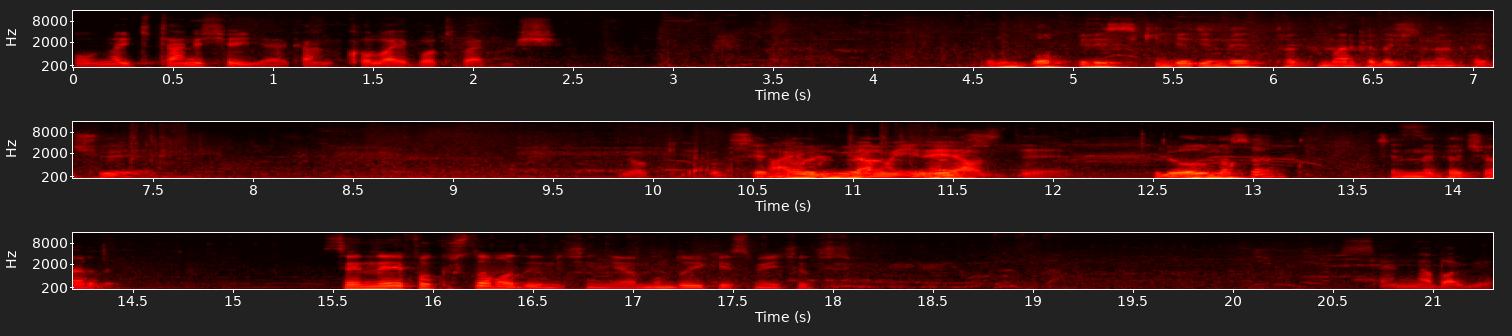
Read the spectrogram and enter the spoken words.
Onlar iki tane şey ya kanka kolay bot vermiş. Oğlum bot bile skill'lediğinde takım arkadaşından kaçıyor ya. Yok ya. Yok, senin Ay, ölmüyor Ama abi, yine biliyor musun? yazdı. Öyle olmasa seninle kaçardı. Seninle fokuslamadığım için ya Mundo'yu kesmeye çalıştım. Sen ne bakıyor?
